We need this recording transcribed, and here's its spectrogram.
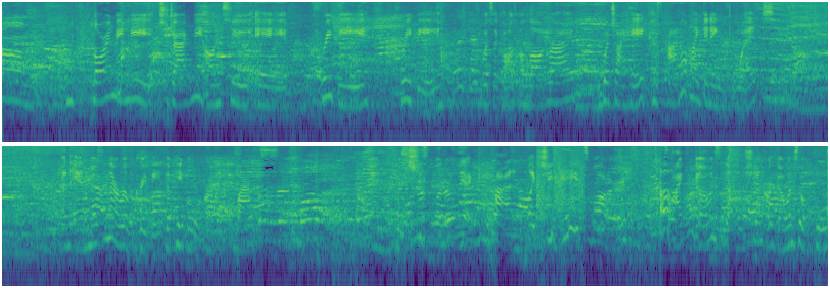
um, Lauren made me, she dragged me onto a creepy, creepy, what's it called, a log ride, which I hate because I don't like getting wet. And the animals in there are really creepy. The people are like wax. And she's literally a cat. Like she hates water. I can go into the ocean or go into a pool,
